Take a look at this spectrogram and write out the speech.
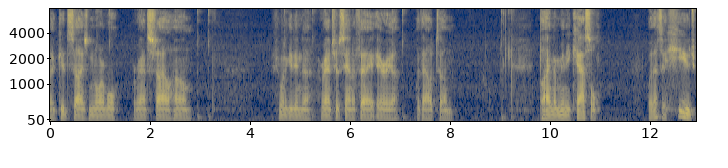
a good sized normal ranch style home. If you want to get into Rancho Santa Fe area without um, buying a mini castle. Well, that's a huge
